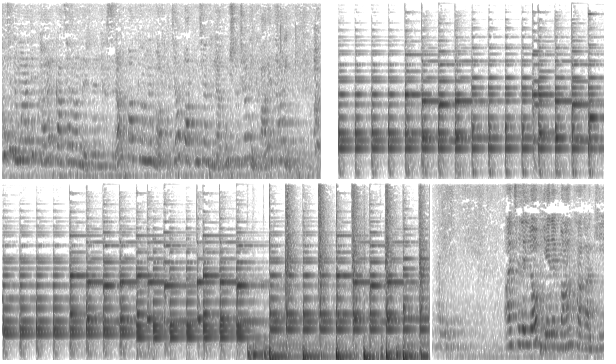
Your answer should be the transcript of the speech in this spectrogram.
Կառուցվածության նմանատիպ քարեր կացարաններն են։ Սրանք պատկանում են մարդկության պատմության հնագույն շրջանին, քարե դարին։ Այցելելով Երևան քաղաքի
